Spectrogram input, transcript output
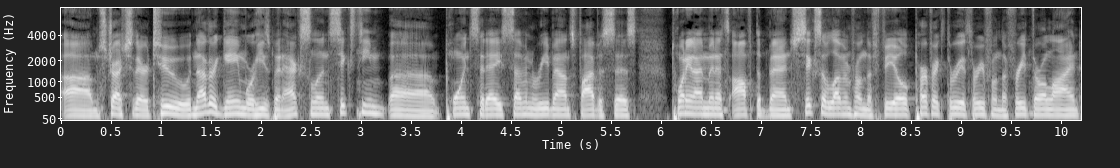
um, stretch there too. Another game where he's been excellent. 16 uh, points today, seven rebounds, five assists, 29 minutes off the bench, six of 11 from the field, perfect three of three from the free throw line,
